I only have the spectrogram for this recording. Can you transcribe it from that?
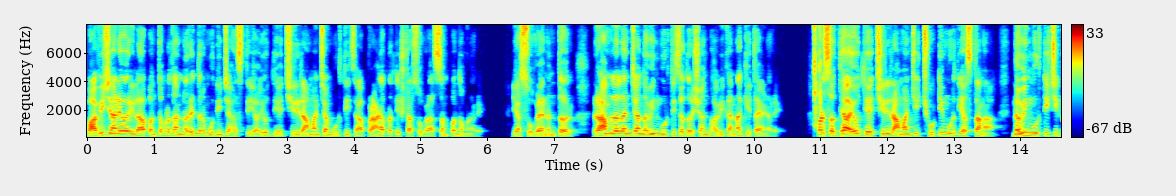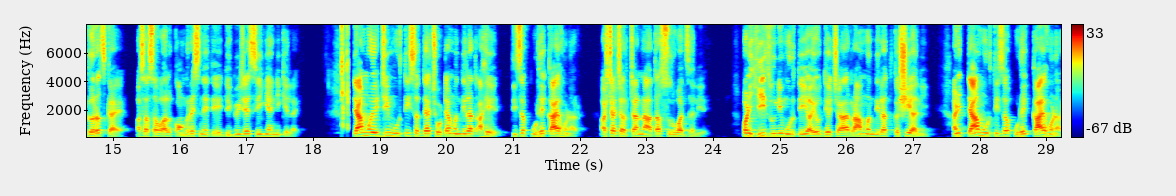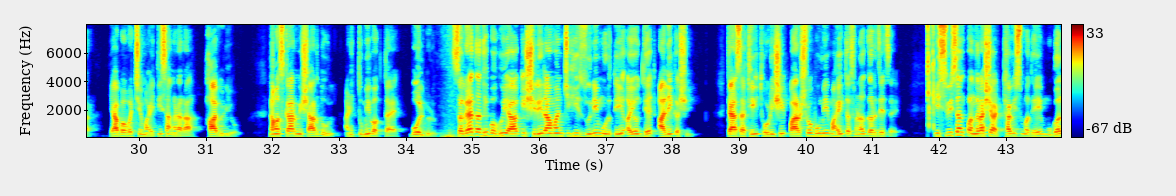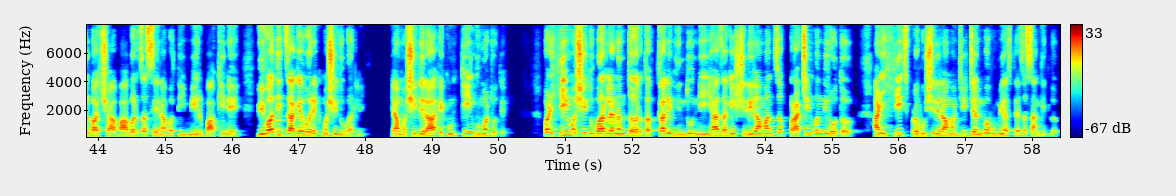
बावीस जानेवारीला पंतप्रधान नरेंद्र मोदींच्या हस्ते अयोध्येत श्रीरामांच्या मूर्तीचा प्राणप्रतिष्ठा सोहळा संपन्न होणार आहे. या सोहळ्यानंतर रामललांच्या नवीन मूर्तीचं दर्शन भाविकांना घेता येणार आहे. पण सध्या अयोध्येत श्रीरामांची छोटी मूर्ती असताना नवीन मूर्तीची गरज काय असा सवाल काँग्रेस नेते दिग्विजय सिंग यांनी केलाय. त्यामुळे जी मूर्ती सध्या छोट्या मंदिरात आहे तिचं पुढे काय होणार अशा चर्चांना आता सुरुवात झाली आहे पण ही जुनी मूर्ती अयोध्येच्या राम मंदिरात कशी आली आणि त्या मूर्तीचं पुढे काय होणार याबाबतची माहिती सांगणारा हा व्हिडिओ. नमस्कार मी शार्दूल आणि तुम्ही बघताय बोल भिडू सगळ्यात आधी बघूया की श्रीरामांची ही जुनी मूर्ती अयोध्येत आली कशी? त्यासाठी थोडीशी पार्श्वभूमी माहीत असणं गरजेचं आहे. इसवी सन पंधराशे अठ्ठावीसमध्ये मुघल बादशाह बाबरचा सेनापती मीर बाकीने विवादित जागेवर एक मशीद उभारली. या मशिदीला एकूण तीन घुमट होते. पण ही मशीद उभारल्यानंतर तत्कालीन हिंदूंनी ह्या जागी श्रीरामांचं प्राचीन मंदिर होतं आणि हीच प्रभू श्रीरामांची जन्मभूमी असल्याचं सांगितलं.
